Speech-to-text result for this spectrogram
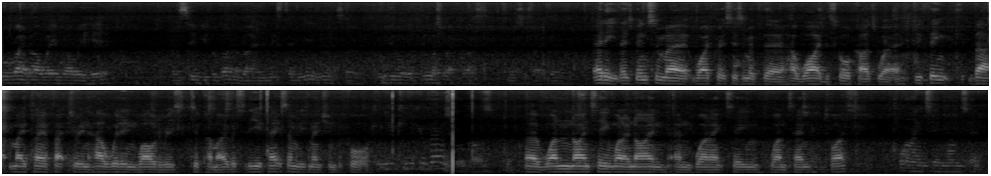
we'll ride our wave while we're here and soon be forgotten about in the next 10 years, innit? So we'll do, what, do what's right for us. That's just how it goes. Eddie, there's been some uh, wide criticism of the how wide the scorecards were. Do you think that may play a factor in how willing Wilder is to come over to the UK? Somebody's mentioned before. Can you, can you confirm the scorecards? Uh, 119, 109 and 118, 110 twice. 118, 110.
